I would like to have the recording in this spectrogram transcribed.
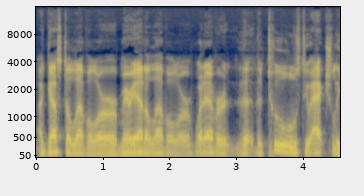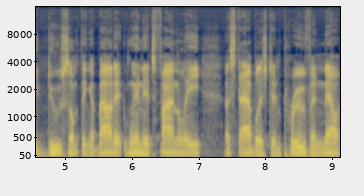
Augusta level or Marietta level or whatever the the tools to actually do something about it when it's finally established and proven. Now,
